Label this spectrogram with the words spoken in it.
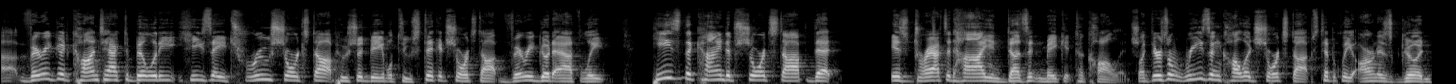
uh, very good contact ability. He's a true shortstop who should be able to stick at shortstop. Very good athlete. He's the kind of shortstop that is drafted high and doesn't make it to college. Like there's a reason college shortstops typically aren't as good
